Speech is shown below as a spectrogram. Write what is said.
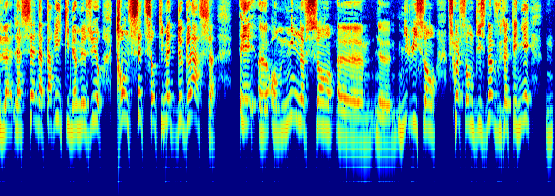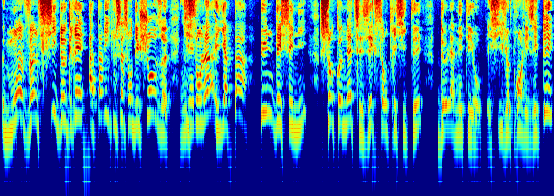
la, Seine à Paris qui mesure 37 cm de glace. Et euh, en 1900, 1879, euh, euh, vous atteignez moins 26 degrés à Paris. Tout ça sont des choses qui sont là et il n'y a pas une décennie sans connaître ces excentricités de la météo. Et si je prends les étés,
